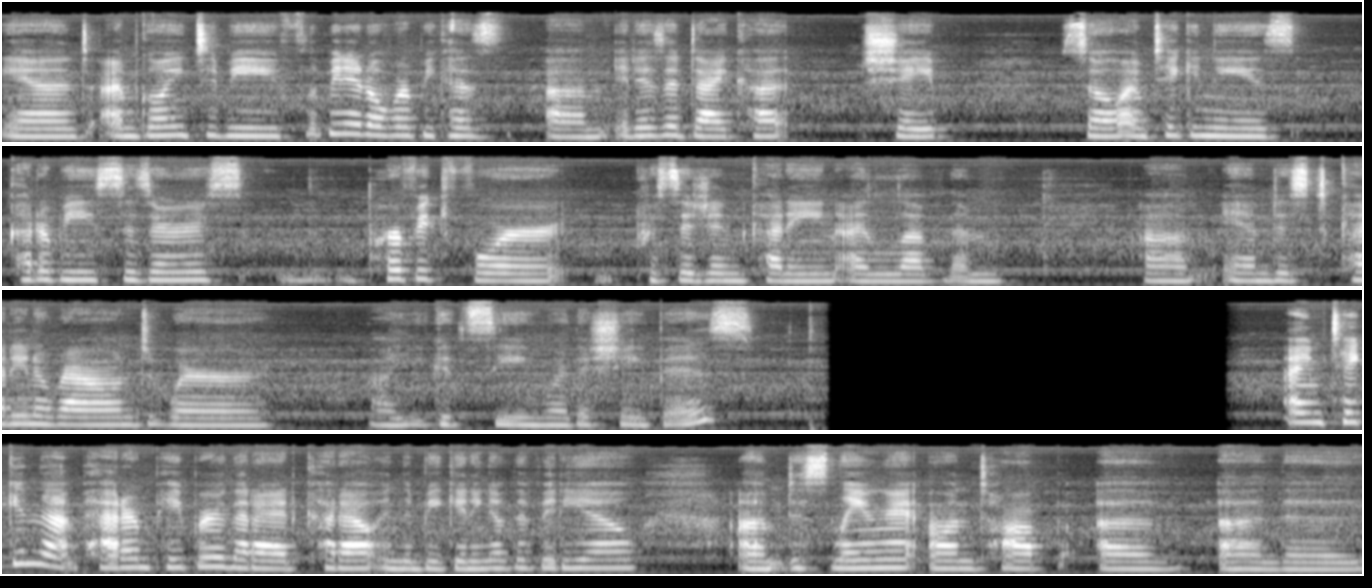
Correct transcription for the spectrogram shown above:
and I'm going to be flipping it over because um, it is a die cut shape. So I'm taking these cutter bee scissors perfect for precision cutting. I love them. Um, and just cutting around where uh, you could see where the shape is. I'm taking that pattern paper that I had cut out in the beginning of the video um, just layering it on top of uh, the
